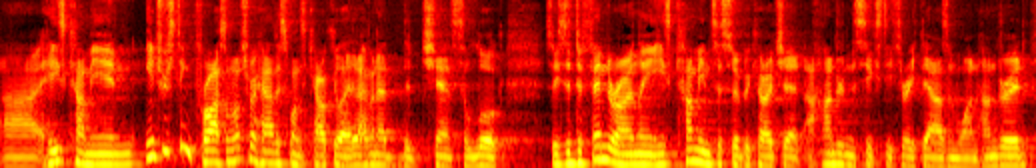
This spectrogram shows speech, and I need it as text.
Uh, he's come in. Interesting price. I'm not sure how this one's calculated. I haven't had the chance to look. So he's a defender only. He's come into Supercoach at 163,100.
